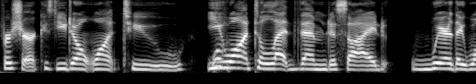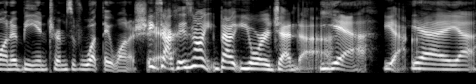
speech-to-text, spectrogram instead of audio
for sure because you don't want to you Well- want to let them decide where they want to be in terms of what they want to share Exactly. It's not about your agenda. yeah Yeah. yeah yeah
